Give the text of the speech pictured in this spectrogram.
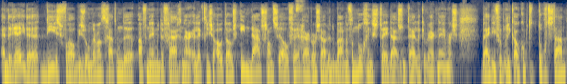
En de reden die is vooral bijzonder. Want het gaat om de afnemende vraag naar elektrische auto's in Duitsland zelf. Hè. Daardoor zouden de banen van nog eens 2000 tijdelijke werknemers bij die fabriek ook op de tocht staan.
